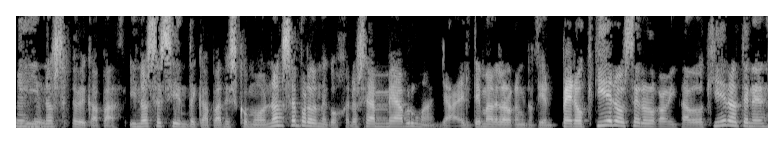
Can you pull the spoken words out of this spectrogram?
y no se ve capaz y no se siente capaz. Es como, no sé por dónde coger, o sea, me abruma ya el tema de la organización, pero quiero ser organizado, quiero tener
